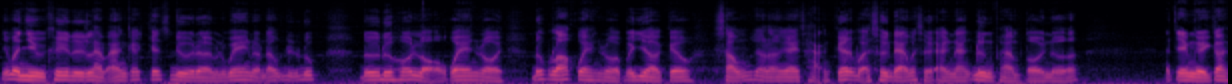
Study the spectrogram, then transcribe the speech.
nhưng mà nhiều khi đi làm ăn cái cái đưa đời mình quen rồi đâu đút đúc đưa đưa hối lộ quen rồi đúc lót quen rồi bây giờ kêu sống cho nó ngay thẳng kết quả xứng đáng với sự an năn đừng phạm tội nữa. Anh chị em nghĩ coi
